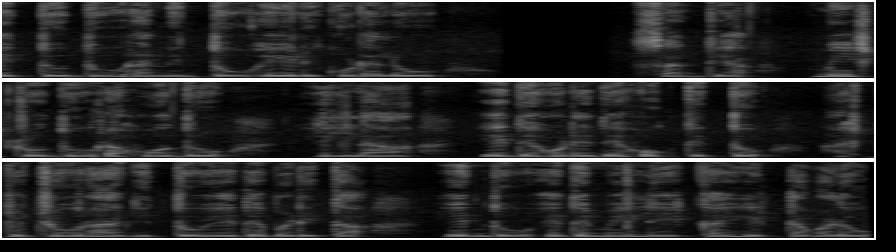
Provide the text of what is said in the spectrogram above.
ಎದ್ದು ದೂರ ನಿಂತು ಹೇಳಿಕೊಡಲು. ಸದ್ಯ ಮೇಷ್ಟ್ರು ದೂರ ಹೋದ್ರು. ಇಲ್ಲ, ಎದೆ ಹೊಡೆದೇ ಹೋಗ್ತಿತ್ತು. ಅಷ್ಟು ಜೋರಾಗಿತ್ತು ಎದೆಬಡಿತ ಎಂದು ಎದೆಮೇಲೆ ಕೈ ಇಟ್ಟವಳು.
